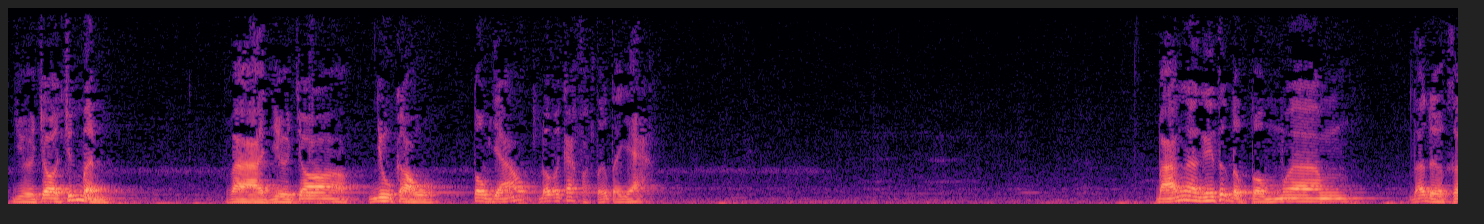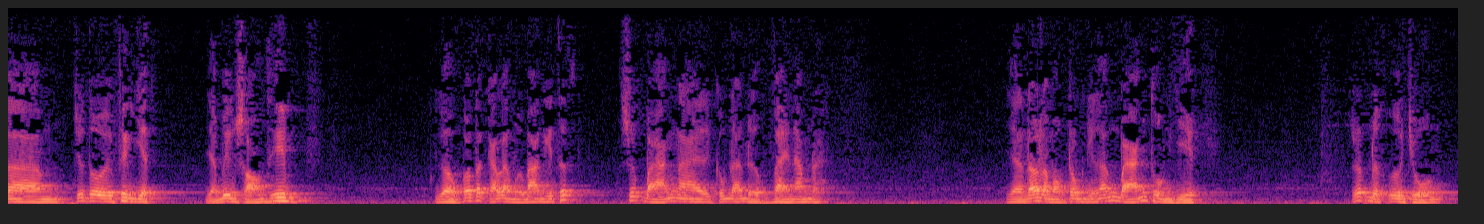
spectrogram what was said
vừa cho chính mình và vừa cho nhu cầu tôn giáo đối với các phật tử tại gia. Bản à, nghi thức độc tụng à, đã được à, chúng tôi phiên dịch và biên soạn thêm, gồm có tất cả là 13 nghi thức. Xuất bản nay cũng đã được vài năm rồi. Và đó là một trong những ấn bản thuần việt, rất được ưa chuộng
